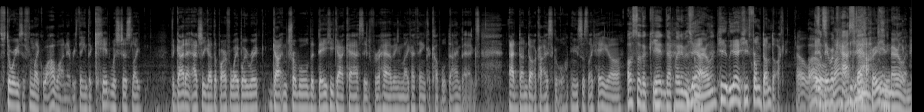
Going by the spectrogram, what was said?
stories from like Wawa and everything. The kid was just like the guy that actually got the part for White Boy Rick got in trouble the day he got casted for having like I think a couple dime bags at Dundalk High School. And he's just like, hey, uh, Oh, so the kid that played him is yeah, from Maryland. He yeah, he's from Dundalk. Oh wow. so they were wow. cast Yeah. in- Crazy. in Maryland.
